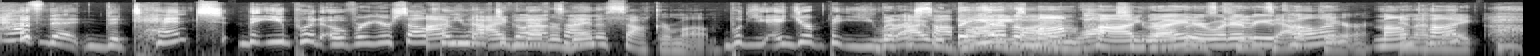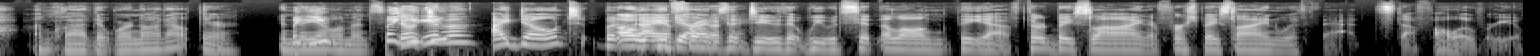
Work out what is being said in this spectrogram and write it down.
who has the the tent that you put over yourself when I'm, you have to I've go never outside? been a soccer mom. well, you, you're but you But are a I would softball But you have a mom pod, right, or whatever you call call 'em? there, Mom and I'm pod? like, I'm glad that we're not out there in But the you- elements. but Don't you you do- have a- I don't, but Oh, I have friends okay. that do that. We would sit along the uh, third base line or first base line with that stuff all over you.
